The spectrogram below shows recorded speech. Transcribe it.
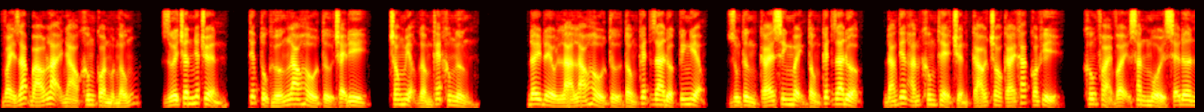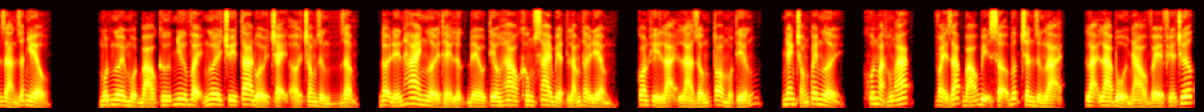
Vải giáp báo lại nào không còn một ngống dưới chân nhất chuyển, tiếp tục hướng lao hầu tử chạy đi, trong miệng gầm thét không ngừng. Đây đều là lão hầu tử tổng kết ra được kinh nghiệm, dùng từng cái sinh mệnh tổng kết ra được, đáng tiếc hắn không thể chuyển cáo cho cái khác con khỉ, không phải vậy săn mồi sẽ đơn giản rất nhiều. Một người một báo cứ như vậy ngươi truy ta đuổi chạy ở trong rừng rậm, đợi đến hai người thể lực đều tiêu hao không sai biệt lắm thời điểm, con khỉ lại là giống to một tiếng, nhanh chóng quay người, khuôn mặt hung ác, vải giáp báo bị sợ bước chân dừng lại lại là bổ nhào về phía trước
